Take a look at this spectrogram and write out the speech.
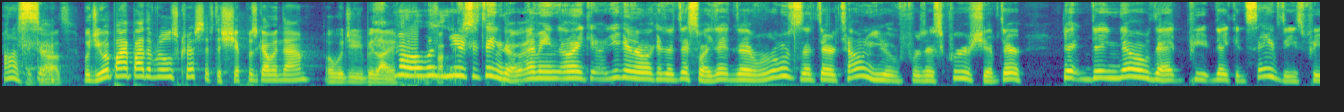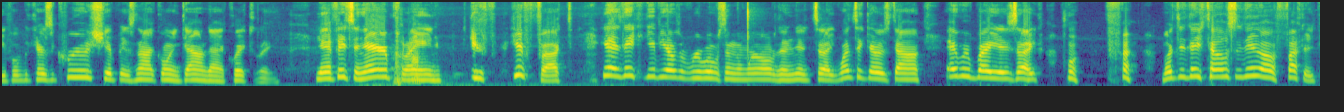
Oh, Honestly, So- God. Would you abide by the rules, Chrys, if the ship was going down, or would you be like, No, well, "Fuck it"? here's the thing, though. I mean, like you gotta look at it this way: the, the rules that they're telling you for this cruise ship, they're they, they know that pe- they can save these people because the cruise ship is not going down that quickly. Yeah, if it's an uh-huh. airplane, you're you're fucked. Yeah, they can give you all the rules in the world, and it's like once it goes down, everybody is like. What did they tell us to do? Oh fuck it!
